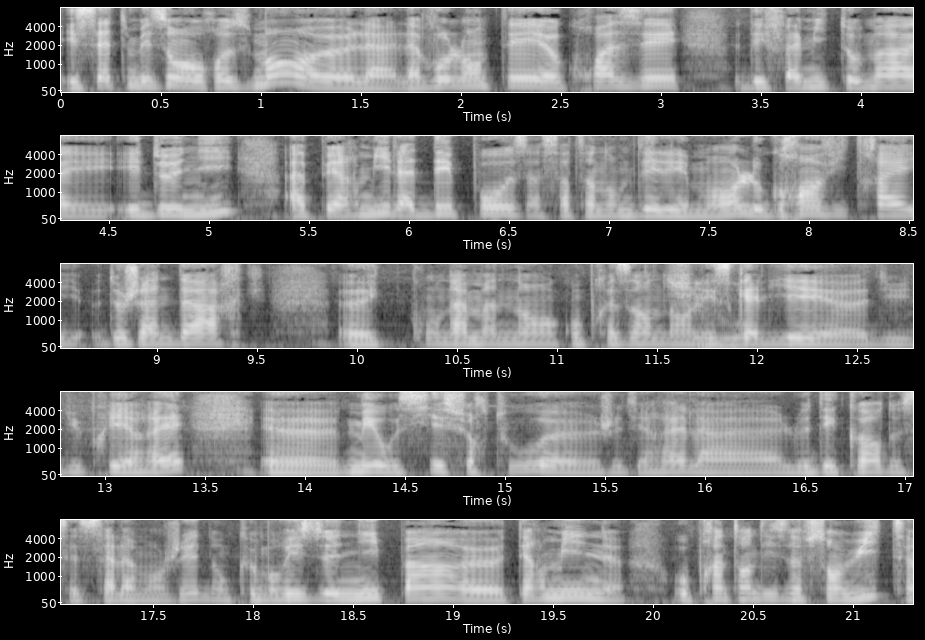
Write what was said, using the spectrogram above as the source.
Et cette maison, heureusement, euh, la, volonté croisée des familles Thomas et, Denis a permis la dépose d'un certain nombre d'éléments. Le grand vitrail de Jeanne d'Arc qu'on a maintenant, qu'on présente dans l'escalier du, du, prieuré, mais aussi et surtout, je dirais, le décor de cette salle à manger. Donc Maurice Denis peint termine au printemps 1908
